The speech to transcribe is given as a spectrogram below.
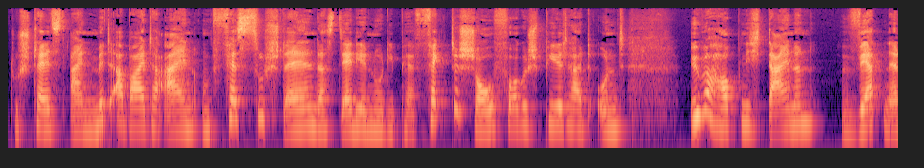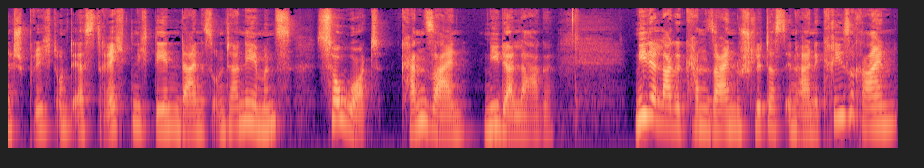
du stellst einen Mitarbeiter ein, um festzustellen, dass der dir nur die perfekte Show vorgespielt hat und überhaupt nicht deinen Werten entspricht und erst recht nicht denen deines Unternehmens. So what? Kann sein. Niederlage. Niederlage kann sein, du schlitterst in eine Krise rein,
